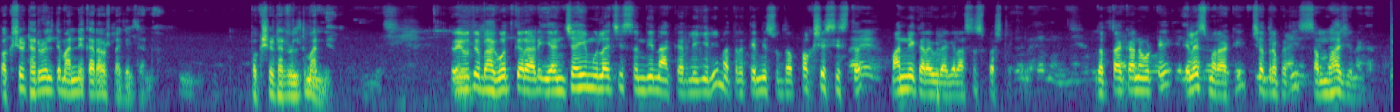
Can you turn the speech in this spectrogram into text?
पक्ष ठरवेल ते मान्य करावंच लागेल त्यांना. पक्ष ठरवेल ते मान्य. होते भागवत कराड यांच्याही मुलाची संधी नाकारली गेली मात्र त्यांनी सुद्धा पक्ष शिस्त मान्य करावी लागेल असं स्पष्ट केलं दत्ता कानवटे एल एस मराठी छत्रपती संभाजीनगर.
